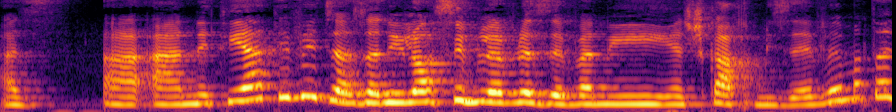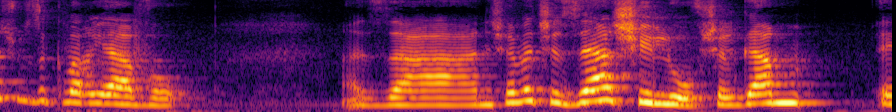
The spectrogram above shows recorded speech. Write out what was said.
אז הנטייה הטבעית זה, אז אני לא אשים לב לזה ואני אשכח מזה, ומתישהו זה כבר יעבור. אז אני חושבת שזה השילוב של גם אה,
